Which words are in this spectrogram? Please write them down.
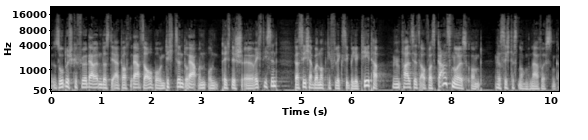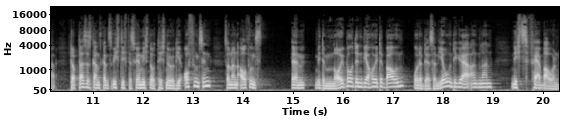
so durchgeführt werden, dass die einfach ja. sauber und dicht sind und, ja. und, und technisch äh, richtig sind, dass ich aber noch die Flexibilität habe, mhm. falls jetzt auch was ganz Neues kommt, dass ich das noch nachrüsten kann. Glaube, das ist ganz, ganz wichtig, dass wir nicht nur technologieoffen sind, sondern auch uns ähm, mit dem Neubau, den wir heute bauen, oder der Sanierung, die wir anlassen, nichts verbauen.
